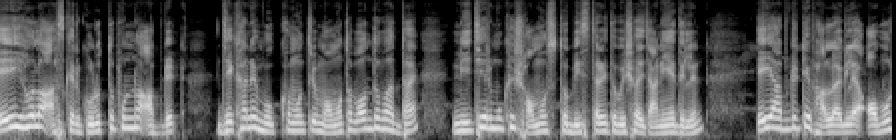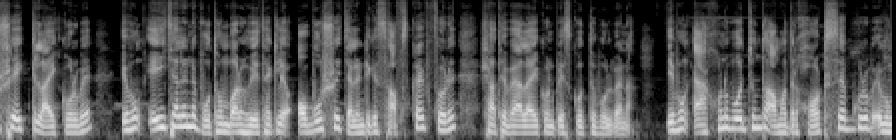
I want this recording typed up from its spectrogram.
এই হলো আজকের গুরুত্বপূর্ণ আপডেট, যেখানে মুখ্যমন্ত্রী মমতা বন্দ্যোপাধ্যায় নিজের মুখে সমস্ত বিস্তারিত বিষয় জানিয়ে দিলেন। এই আপডেটটি ভালো লাগলে অবশ্যই একটি লাইক করবে এবং এই চ্যানেলে প্রথমবার হয়ে থাকলে অবশ্যই চ্যানেলটিকে সাবস্ক্রাইব করে সাথে বেল আইকন প্রেস করতে ভুলবে না। এবং এখনও পর্যন্ত আমাদের হোয়াটসঅ্যাপ গ্রুপ এবং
